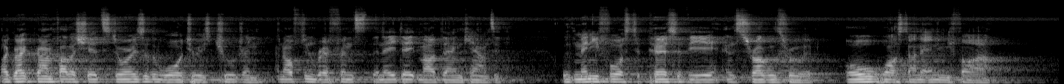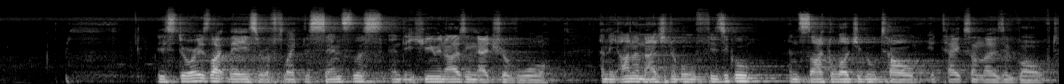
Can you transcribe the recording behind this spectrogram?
My great grandfather shared stories of the war to his children and often referenced the knee deep mud they encountered, with many forced to persevere and struggle through it, all whilst under enemy fire. It is stories like these reflect the senseless and dehumanising nature of war and the unimaginable physical and psychological toll it takes on those involved.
